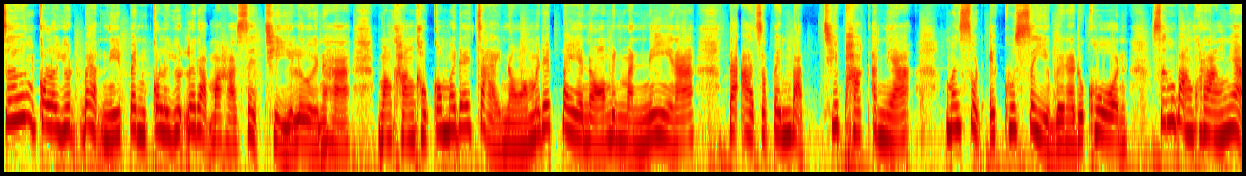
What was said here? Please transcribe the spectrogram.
ซึ่งกลยุทธ์แบบนี้เป็นกลยุทธ์ระดับมหาเศรษฐีเลยนะคะ บางครั้งเขาก็ไม่ได้จ่ายน้องไม่ได้เปย์น้องเป็นมันนี่นะแต่อาจจะเป็นแบบที่พักอันเนี้ยมันสุดเอ็กซ์คลูซีฟเลยนะทุกคน ซึ่งบางครั้งเนี่ย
